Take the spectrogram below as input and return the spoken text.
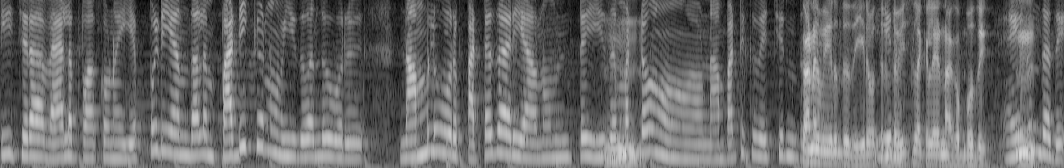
டீச்சராக வேலை பார்க்கணும். எப்படி இருந்தாலும் படிக்கணும். இது வந்து ஒரு நம்மளும் ஒரு பட்டதாரி ஆகணும்ன்ட்டு இதை மட்டும் நான் பாட்டுக்கு வச்சிருந்தேன் கனவு இருந்தது. இருபத்தி ரெண்டு வயசுல கல்யாணம் ஆகும்போது. இருந்தது.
